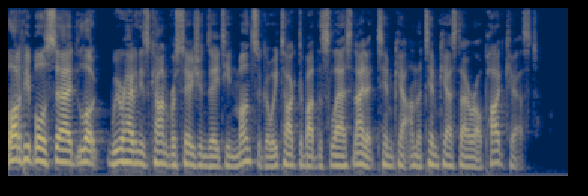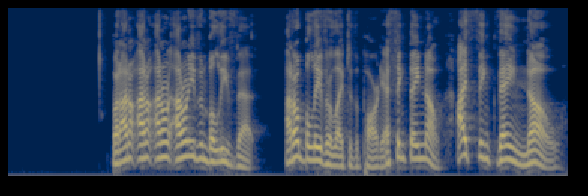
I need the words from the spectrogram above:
A lot of people have said, look, we were having these conversations 18 months ago. We talked about this last night at Tim on the Timcast IRL podcast. But I don't, I don't, I don't, I don't even believe that. I don't believe they're late to the party. I think they know. I think they know.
